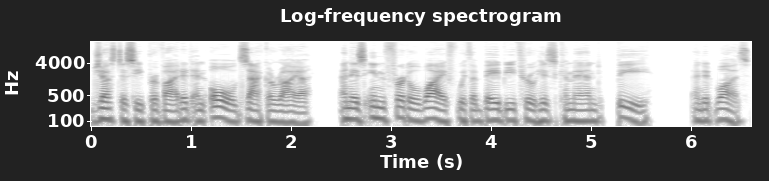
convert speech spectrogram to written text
just as He provided an old Zechariah and his infertile wife with a baby through His command, Be, and it was.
